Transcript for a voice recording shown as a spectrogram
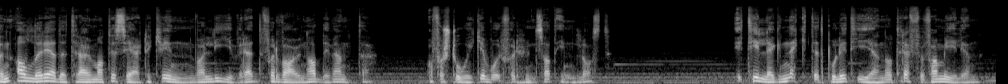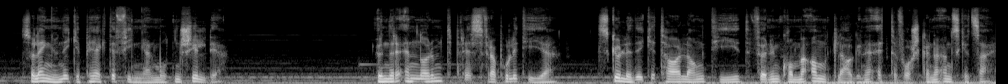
Den allerede traumatiserte kvinnen var livredd for hva hun hadde i vente og forsto ikke hvorfor hun satt innlåst. I tillegg nektet politiet henne å treffe familien så lenge hun ikke pekte fingeren mot den skyldige. Under enormt press fra politiet skulle det ikke ta lang tid før hun kom med anklagene etterforskerne ønsket seg.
